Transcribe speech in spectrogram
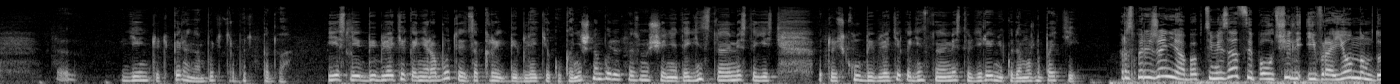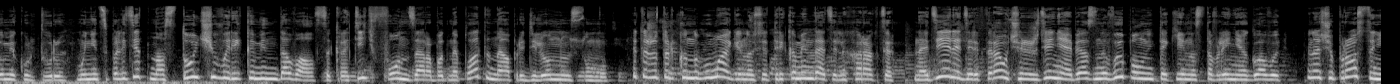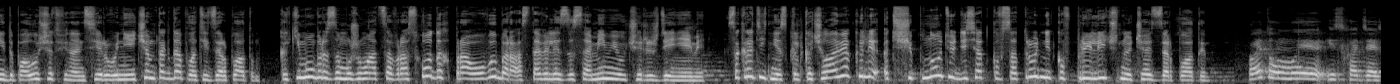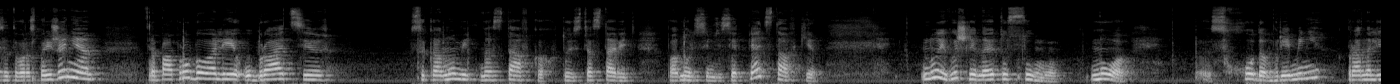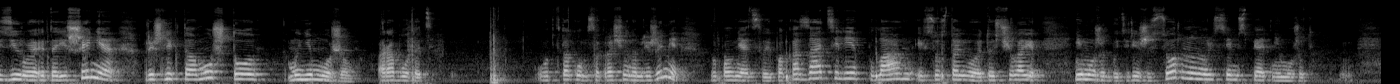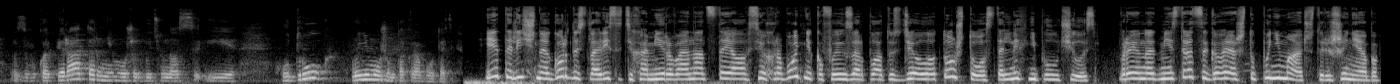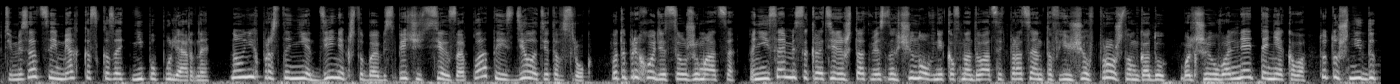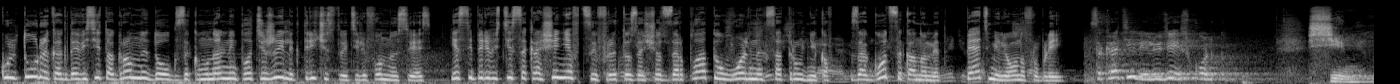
э, в день, то теперь она будет работать по 2. Если библиотека не работает, закрыть библиотеку, конечно, будет возмущение. Это единственное место есть, то есть клуб библиотека, единственное место в деревне, куда можно пойти. Распоряжение об оптимизации получили и в районном доме культуры. Муниципалитет настойчиво рекомендовал сократить фонд заработной платы на определенную сумму. Это же только на бумаге носит рекомендательный характер. На деле директора учреждения обязаны выполнить такие наставления главы, иначе просто недополучат финансирование. И чем тогда платить зарплату? Каким образом ужиматься в расходах, право выбора оставили за самими учреждениями. Сократить несколько человек или отщипнуть у десятков сотрудников приличную часть зарплаты. Поэтому мы, исходя из этого распоряжения, попробовали убрать, э, сэкономить на ставках, то есть оставить по 0,75 ставки, ну и вышли на эту сумму. Но э, с ходом времени, проанализируя это решение, пришли к тому, что мы не можем работать вот в таком сокращенном режиме выполнять свои показатели, план и все остальное. То есть человек не может быть режиссер на 0,75, не может звукооператор, не может быть у нас и худрук. Мы не можем так работать. И это личная гордость Ларисы Тихомировой. Она отстояла всех работников и их зарплату сделала то, что у остальных не получилось. В районной администрации говорят, что понимают, что решение об оптимизации, мягко сказать, непопулярное. Но у них просто нет денег, чтобы обеспечить всех зарплаты и сделать это в срок. Вот и приходится ужиматься. Они и сами сократили штат местных чиновников на 20% еще в прошлом году. Больше и увольнять-то некого. Тут уж не до культуры, когда висит огромный долг за коммунальные платежи, электричество и телефонную связь. Если перевести сокращение в цифры, то за счет зарплаты уволенных сотрудников за год сэкономят 5 миллионов рублей. Сократили людей сколько? Семь.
